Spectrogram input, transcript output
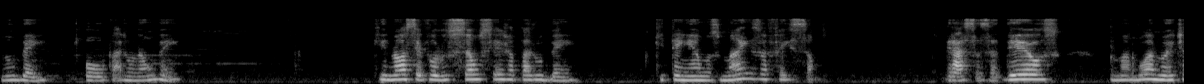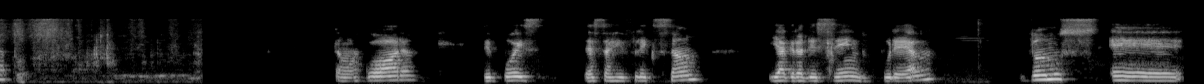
no bem ou para o não bem. Que nossa evolução seja para o bem, que tenhamos mais afeição. Graças a Deus, uma boa noite a todos. Então, agora, depois dessa reflexão e agradecendo por ela, vamos é,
